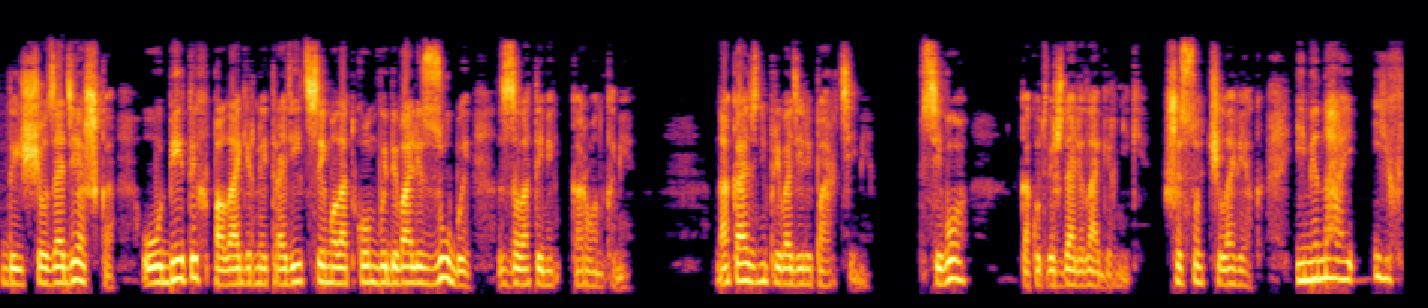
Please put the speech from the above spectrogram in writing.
да еще задержка. У убитых по лагерной традиции молотком выбивали зубы с золотыми коронками. На казни приводили партиями. Всего, как утверждали лагерники, шестьсот человек. Имена их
